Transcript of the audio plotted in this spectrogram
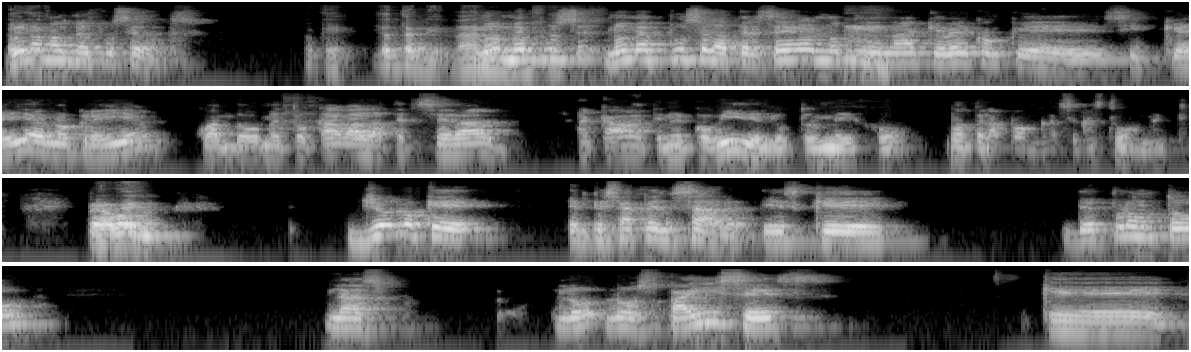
Yo nada más me puse dos. Ok, yo también. no, me puse, no me puse la tercera, no tiene nada que ver con que si creía o no creía. Cuando me tocaba la tercera, acaba de tener COVID y el doctor me dijo, no te la pongas en este momento. Pero bueno, yo lo que empecé a pensar es que de pronto las, los países que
